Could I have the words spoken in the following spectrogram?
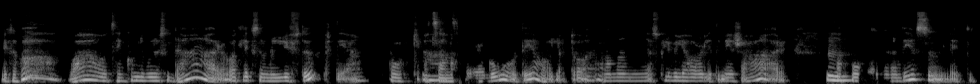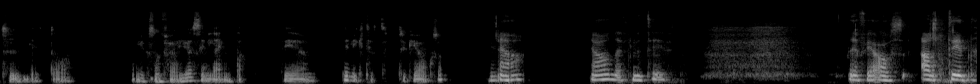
Liksom, "Åh, wow, tänk om det vore så där och att liksom lyfta upp det och att att börja gå åt det hållet då. Ja, men jag skulle vilja ha det lite mer så här. Att Mm. våga göra det synligt och tydligt och, och liksom följa sin längtan. Det, det är viktigt tycker jag också. Ja. ja, definitivt. Därför jag avs- alltid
